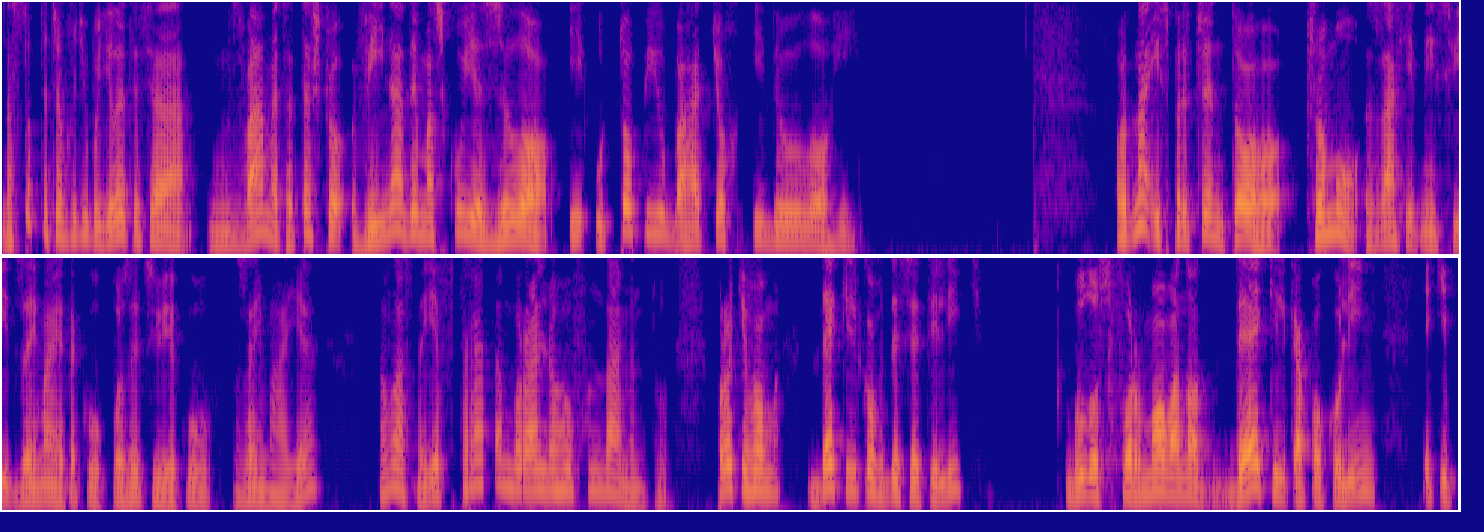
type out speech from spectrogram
Наступне, чим хотів поділитися з вами, це те, що війна демаскує зло і утопію багатьох ідеологій. Одна із причин того, чому Західний світ займає таку позицію, яку займає, ну, власне, є втрата морального фундаменту. Протягом декількох десятиліть було сформовано декілька поколінь, які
